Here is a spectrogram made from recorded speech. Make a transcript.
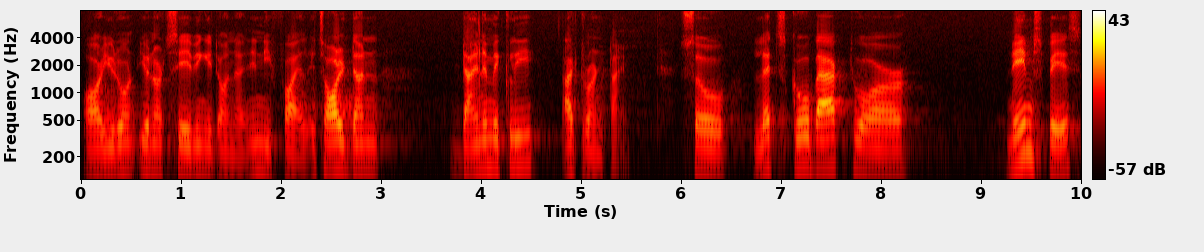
or you don't, you're not saving it on any file. It's all done dynamically at runtime. So let's go back to our namespace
